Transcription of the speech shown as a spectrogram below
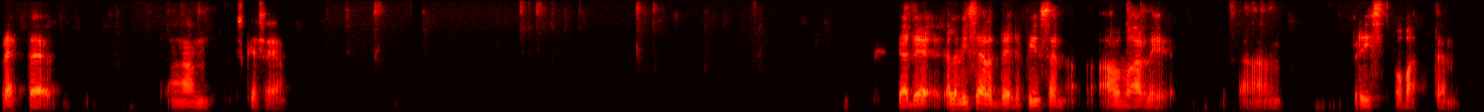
rätt, um, ehm, ska jag säga, ja, det, eller vi ser att det, det finns en allvarlig um, brist på vatten,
